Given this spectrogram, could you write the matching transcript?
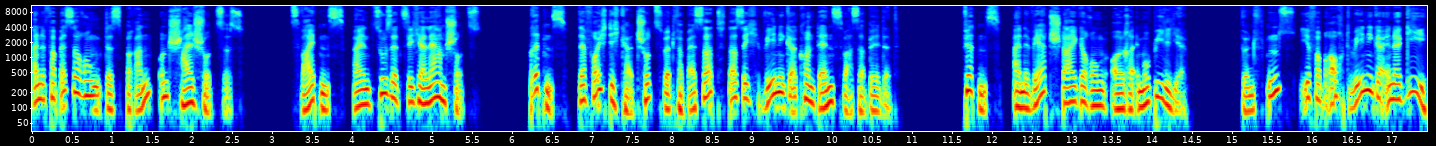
eine Verbesserung des Brand- und Schallschutzes. Zweitens ein zusätzlicher Lärmschutz. Drittens der Feuchtigkeitsschutz wird verbessert, da sich weniger Kondenswasser bildet. Viertens eine Wertsteigerung eurer Immobilie. Fünftens ihr verbraucht weniger Energie,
